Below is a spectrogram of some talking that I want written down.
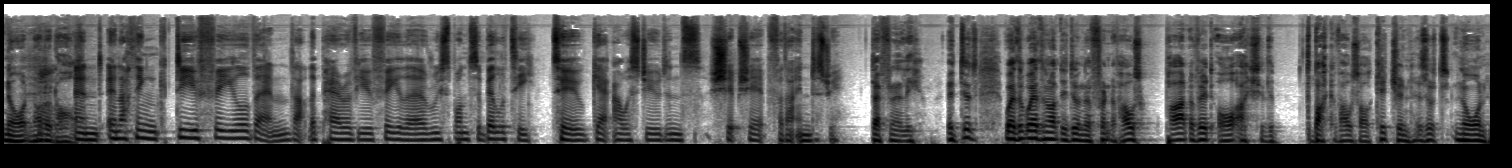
No, not at all. And and I think, do you feel then that the pair of you feel a responsibility to get our students ship shape for that industry? Definitely. It did whether whether or not they're doing the front of house part of it or actually the, the back of house or kitchen as it's known.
